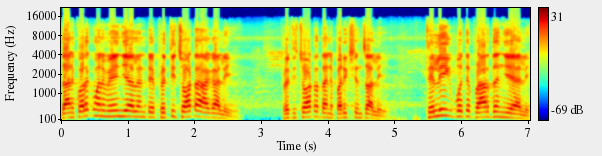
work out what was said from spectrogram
దాని కొరకు మనం ఏం చేయాలంటే ప్రతి చోట ఆగాలి. ప్రతి చోట దాన్ని పరీక్షించాలి. తెలియకపోతే ప్రార్థన చేయాలి.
